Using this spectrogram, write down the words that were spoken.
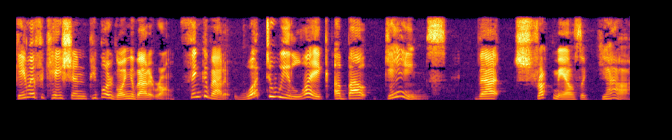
gamification, people are going about it wrong. Think about it. What do we like about games? That struck me. I was like, yeah,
